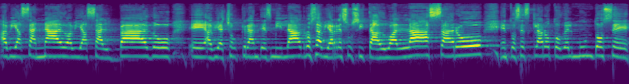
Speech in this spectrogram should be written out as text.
había sanado, había salvado, eh, había hecho grandes milagros, había resucitado a Lázaro. Entonces, claro, todo el mundo se,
